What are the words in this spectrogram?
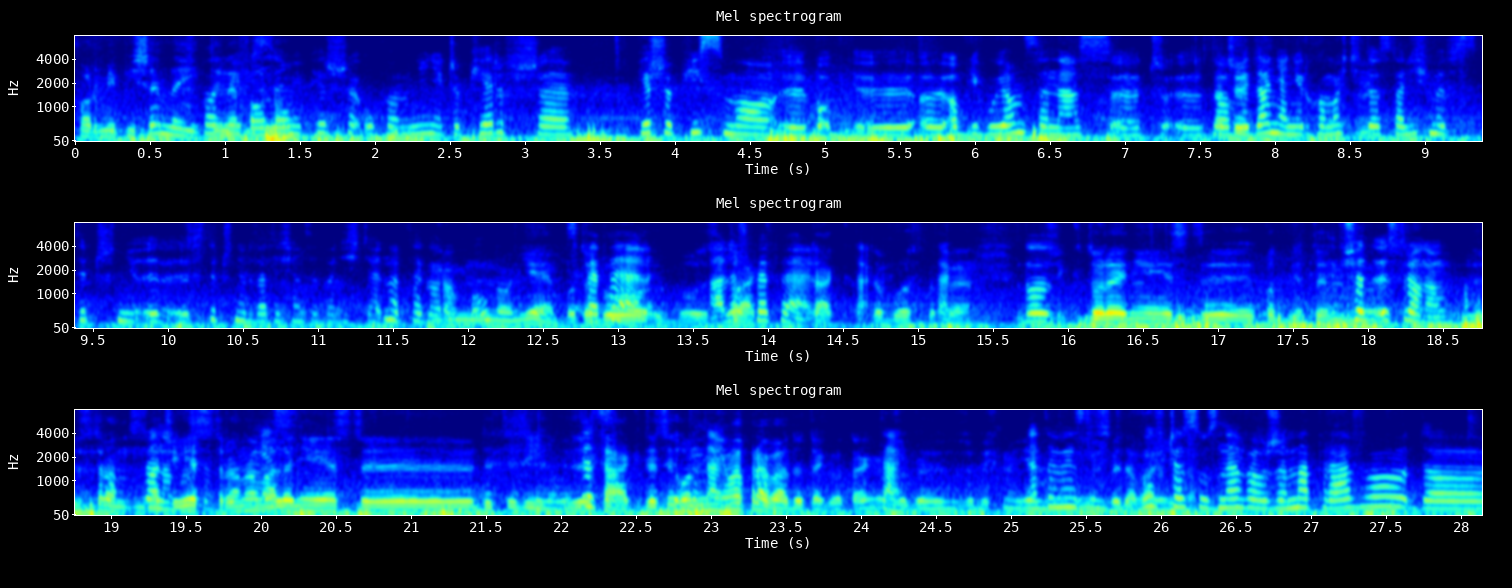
W formie pisemnej, W formie telefonu? pisemnej pierwsze upomnienie, czy pierwsze, pierwsze pismo y, y, y, obligujące nas do Znaczy- wydania nieruchomości Mhm. dostaliśmy w styczniu, y, w styczniu 2020 no, tego roku. No nie, bo Z to było, PPL, było ale z tak, PPL, Tak, tak, to było z tak. PPL. Bo Które nie jest y, podmiotem. przed y, stroną. Stron, stroną znaczy jest stroną, jest- ale nie jest y, decyzyjną. Decy- tak, decy- on tak. nie ma prawa do tego, tak? Tak. Żeby, żebyśmy im, Natomiast im wydawali. wówczas to. uznawał, że ma prawo do,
